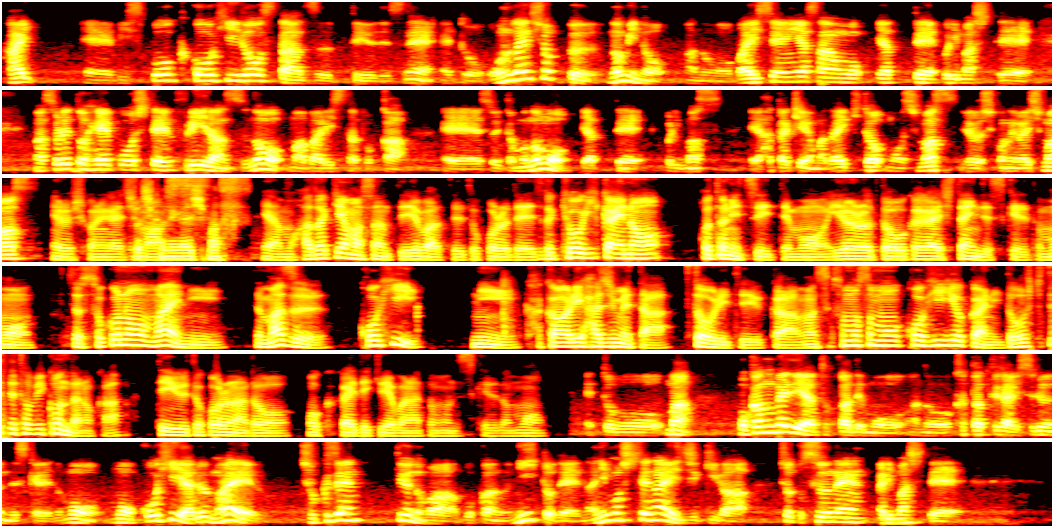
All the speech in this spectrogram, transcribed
はい、えービスポークコーヒーロースターズっていうですね、えっと、オンラインショップのみのあの焙煎屋さんをやっておりまして、まあ、それと並行してフリーランスの、まあ、バリスタとか、えーそういったものもやっております。えー畠山大樹と申します。よろしくお願いします。よろしくお願いしよろますしくお願いしますいやもう畠山さんといえばというところでちょっと競技会のことについてもいろいろとお伺いしたいんですけれどもちょっとそこの前にまずコーヒーに関わり始めたストーリーというか、まあ、そもそもコーヒー業界にどうして飛び込んだのかっていうところなどをお伺いできればなと思うんですけれども。えっとまあ他のメディアとかでもあの語ってたりするんですけれどももうコーヒーやる前直前っていうのは僕あのニートで何もしてない時期がちょっと数年ありまして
